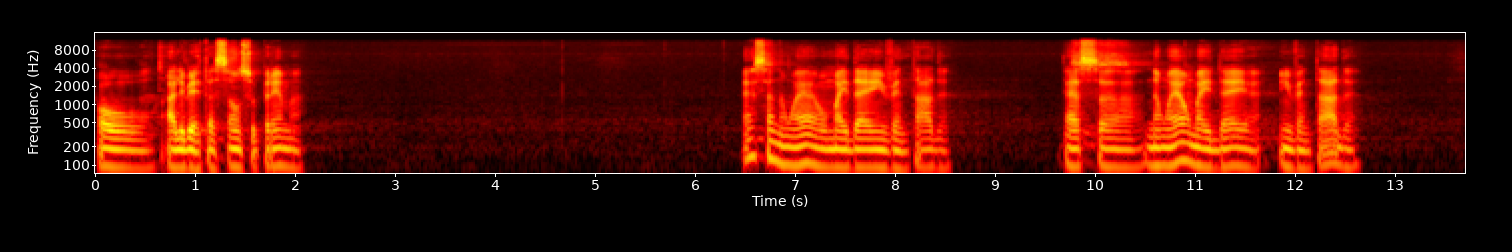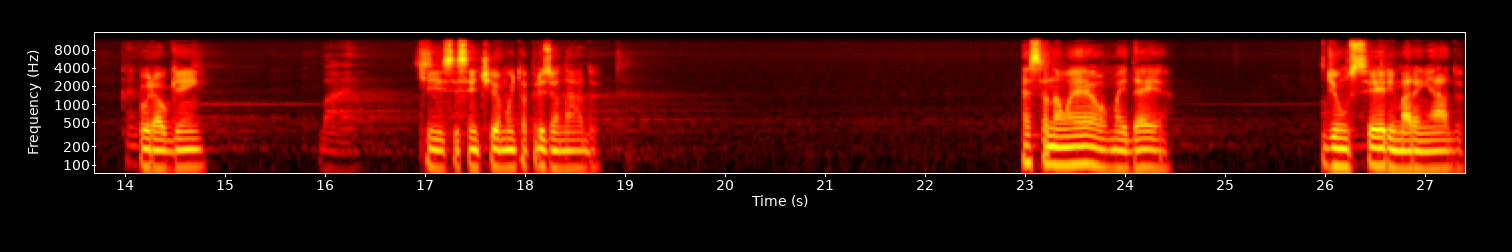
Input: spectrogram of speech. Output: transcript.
ou a libertação suprema, essa não é uma ideia inventada. Essa não é uma ideia inventada por alguém que se sentia muito aprisionado. Essa não é uma ideia de um ser emaranhado.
